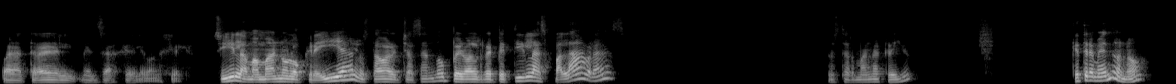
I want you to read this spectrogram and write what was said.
para traer el mensaje del evangelio. Sí, la mamá no lo creía, lo estaba rechazando, pero al repetir las palabras, nuestra hermana creyó. Qué tremendo, ¿no?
